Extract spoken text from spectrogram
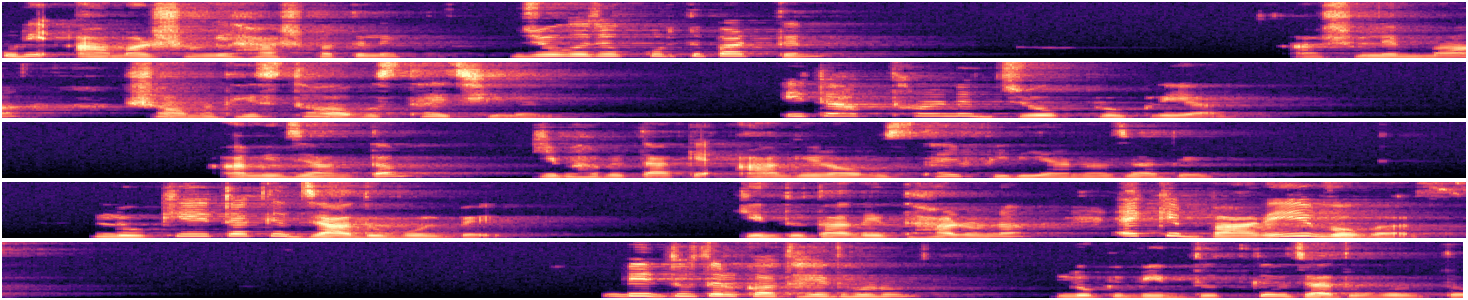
উনি আমার সঙ্গে হাসপাতালে যোগাযোগ করতে পারতেন? আসলে মা সমাধিস্থ অবস্থায় ছিলেন। এটা এক ধরনের যোগ প্রক্রিয়া। আমি জানতাম কীভাবে তাকে আগের অবস্থায় ফিরিয়ে আনা যাবে। লোকে এটাকে জাদু বলবে, কিন্তু তাদের ধারণা একেবারেই বোগাস। বিদ্যুতের কথাই ধরুন, লোকে বিদ্যুৎকেও জাদু বলতো,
